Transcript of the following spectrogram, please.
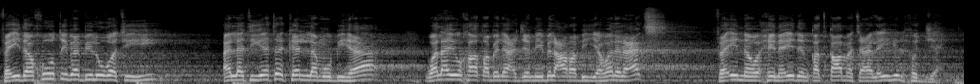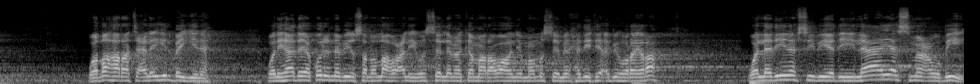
فإذا خوطب بلغته التي يتكلم بها ولا يخاطب الأعجمي بالعربية ولا العكس فإنه حينئذ قد قامت عليه الحجة وظهرت عليه البينة. ولهذا يقول النبي صلى الله عليه وسلم كما رواه الإمام مسلم من حديث أبي هريرة والذي نفسي بيده لا يسمع بي.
